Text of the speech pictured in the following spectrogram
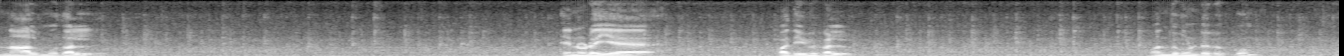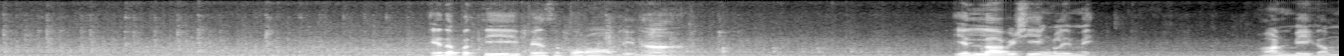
நாள் முதல் என்னுடைய பதிவுகள் வந்து கொண்டிருக்கும் எதை பற்றி பேச போகிறோம் அப்படின்னா எல்லா விஷயங்களையுமே. ஆன்மீகம்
